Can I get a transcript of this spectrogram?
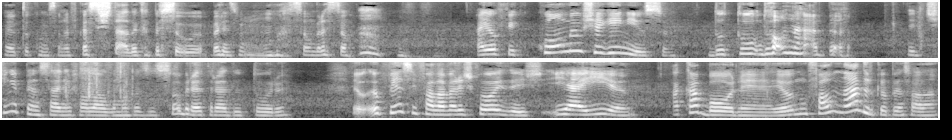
Eu tô começando a ficar assustada com a pessoa. Parece uma assombração. Aí eu fico, como eu cheguei nisso? Do tudo ao nada. Ele tinha pensado em falar alguma coisa sobre a tradutora. Eu, eu penso em falar várias coisas e aí acabou, né? Eu não falo nada do que eu penso falar.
